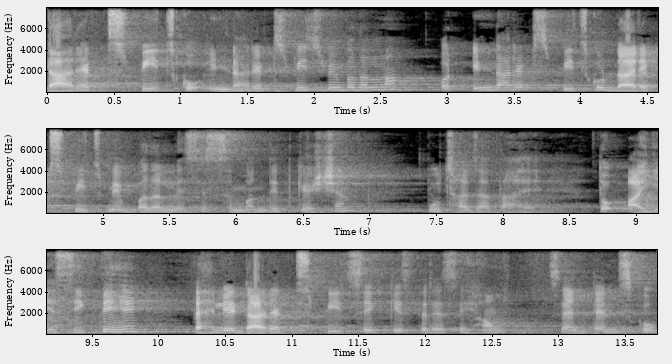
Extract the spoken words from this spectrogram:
डायरेक्ट स्पीच को इनडायरेक्ट स्पीच में बदलना और इनडायरेक्ट स्पीच को डायरेक्ट स्पीच में बदलने से संबंधित क्वेश्चन पूछा जाता है। तो आइए सीखते हैं पहले डायरेक्ट स्पीच से किस तरह से हम सेंटेंस को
